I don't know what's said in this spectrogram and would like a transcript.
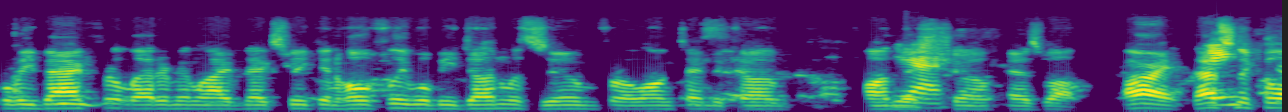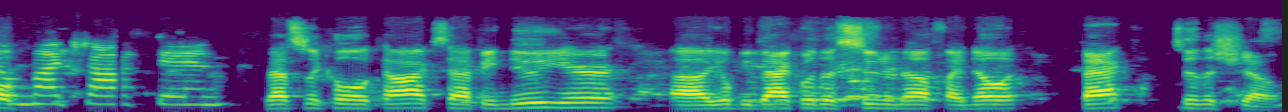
We'll be back for Letterman Live next week, and hopefully we'll be done with Zoom for a long time to come on this Yes. show as well. All right, that's Thanks Nicole. so much, Austin. That's Nicole Cox. Happy New Year. Uh, you'll be back with us soon enough. I know it. Back to the show.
